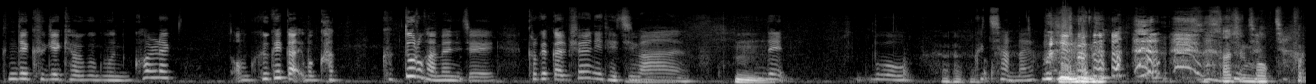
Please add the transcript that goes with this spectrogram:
근데 그게 결국은 컬렉 어 그렇게까지 뭐 각, 극도로 가면 이제 그렇게까지 표현이 되지만 음. 근데 뭐 그렇지 않나요? 사실 뭐 프레-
